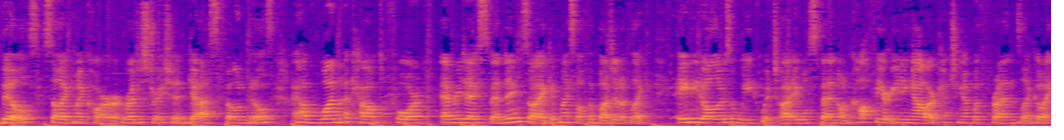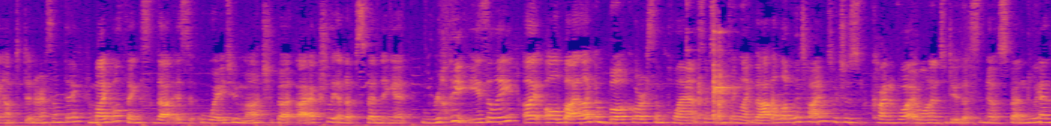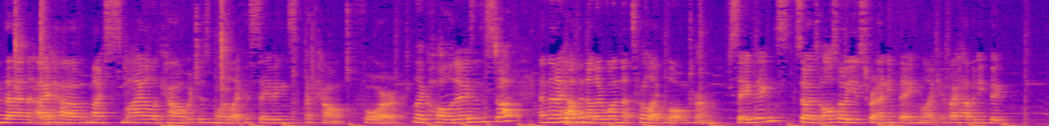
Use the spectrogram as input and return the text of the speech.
bills, so like my car registration, gas, phone bills. I have one account for everyday spending, so I give myself a budget of like $80 a week, which I will spend on coffee or eating out or catching up with friends, like going out to dinner or something. Michael thinks that is way too much, but I actually end up spending it really easily. I'll buy like a book or some plants or something like that a lot of the times, which is kind of why I wanted to do this no spend week. And then I have my Smile account, which is more like a savings account for like holidays and stuff. And then I have another one that's for like long-term savings. So it's also used for anything, like if I have any big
